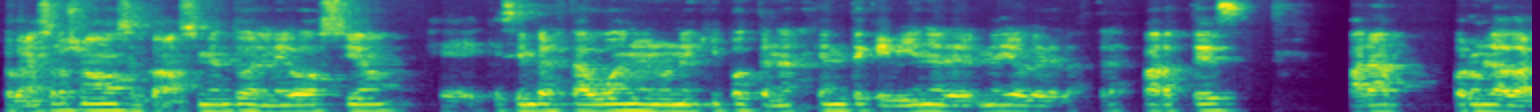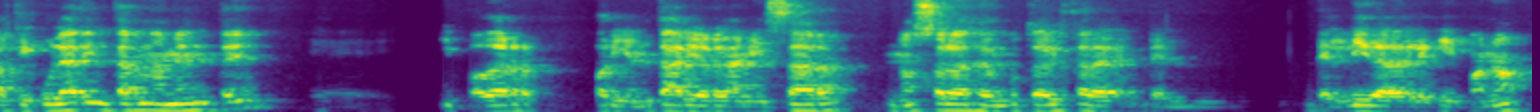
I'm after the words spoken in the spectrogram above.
lo que nosotros llamamos el conocimiento del negocio, que siempre está bueno en un equipo tener gente que viene de medio que de las tres partes para, por un lado, articular internamente eh, y poder orientar y organizar, no solo desde un punto de vista del del líder del equipo, ¿no?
